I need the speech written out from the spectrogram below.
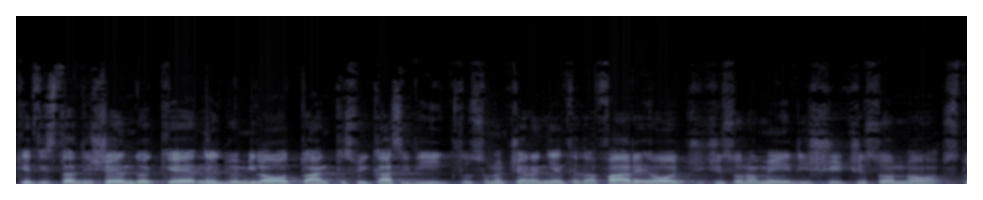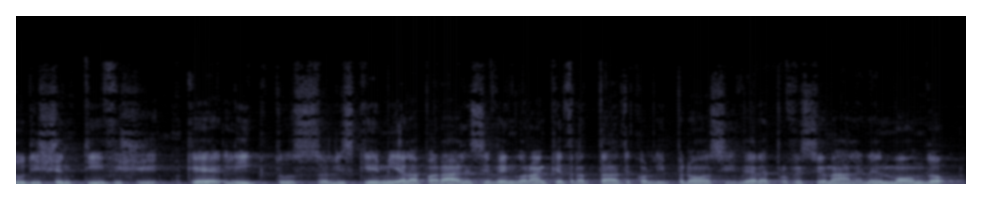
che ti sta dicendo che nel 2008 anche sui casi di ictus non c'era niente da fare oggi ci sono medici, ci sono studi scientifici che l'ictus, l'ischemia, la paralisi vengono anche trattate con l'ipnosi vera e professionale nel mondo,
